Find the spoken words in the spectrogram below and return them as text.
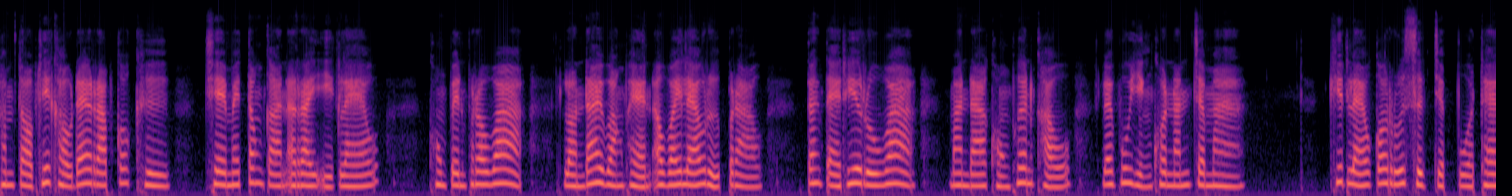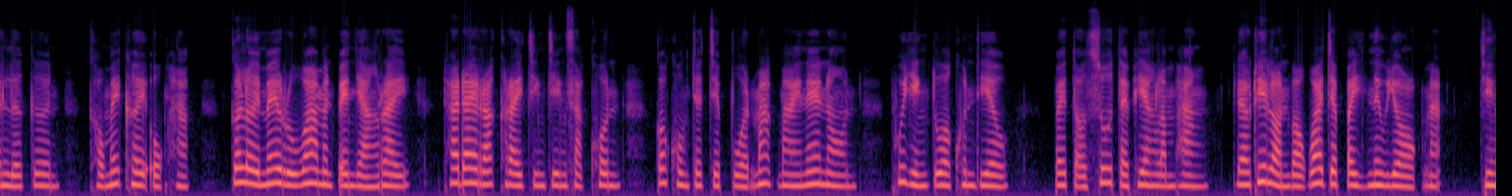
คำตอบที่เขาได้รับก็คือ เชไม่ต้องการอะไรอีกแล้ว คงเป็นเพราะว่าหล่อนได้วางแผนเอาไว้แล้วหรือเปล่า ตั้งแต่ที่รู้ว่า มารดาของเพื่อนเขา และผู้หญิงคนนั้นจะมา คิดแล้วก็รู้สึกเจ็บปวดแทนเหลือเกิน เขาไม่เคยอกหัก ก็เลยไม่รู้ว่ามันเป็นอย่างไร ถ้าได้รักใครจริง ๆ สักคน ก็คงจะเจ็บปวดมากมายแน่นอน ผู้หญิงตัวคนเดียว ไปต่อสู้แต่เพียงลำพัง แล้วที่หล่อนบอกว่าจะไปนิวยอร์กน่ะ จริง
